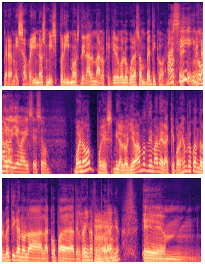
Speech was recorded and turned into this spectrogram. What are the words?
Pero mis sobrinos, mis primos del alma, los que quiero con locura, son béticos. ah, sí. ¿Y cómo lo lleváis eso? Bueno, pues mira, lo llevamos de manera que, por ejemplo, cuando el Betty ganó la, Copa del Reino hace un par de años, em,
